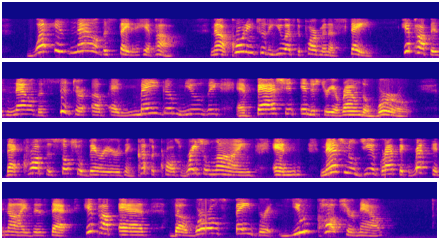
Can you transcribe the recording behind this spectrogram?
What is now the state of hip hop? Now, according to the U.S. Department of State, Hip hop is now the center of a mega music and fashion industry around the world that crosses social barriers and cuts across racial lines. And National Geographic recognizes that hip hop as the world's favorite youth culture now,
